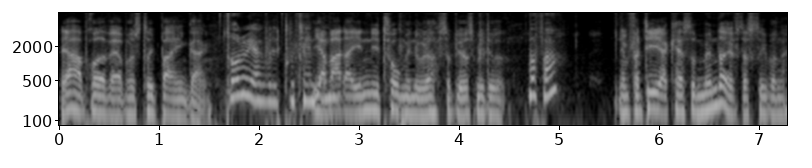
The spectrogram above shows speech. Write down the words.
Jeg har prøvet at være på stripbar en gang. Tror du, jeg ville kunne tjene Jeg penge? var derinde i to minutter, så blev jeg smidt ud. Hvorfor? Jamen, fordi jeg kastede mønter efter stripperne.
